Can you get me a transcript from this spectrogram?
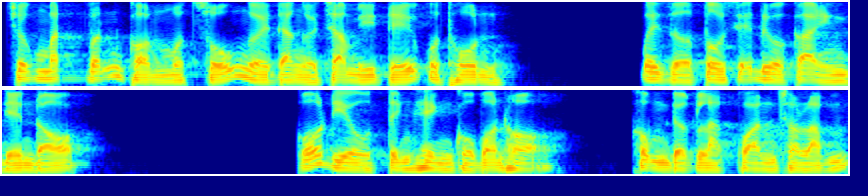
Trước mắt vẫn còn một số người đang ở trạm y tế của thôn. Bây giờ tôi sẽ đưa các anh đến đó. Có điều tình hình của bọn họ không được lạc quan cho lắm.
